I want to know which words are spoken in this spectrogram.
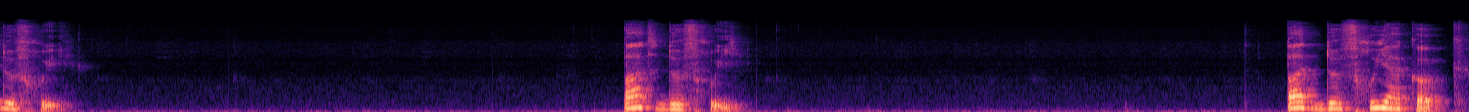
de fruits. Pâte de fruits. Pâte de fruits à coque.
